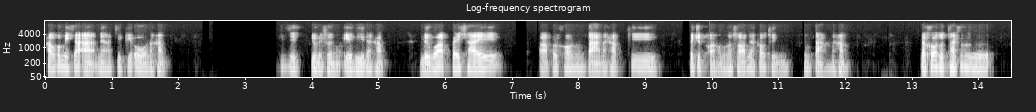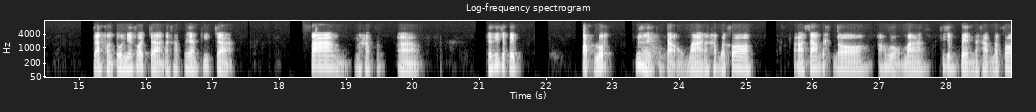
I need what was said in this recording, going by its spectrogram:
เขาก็มีการอ่านนี่ย GPO นะครับที่จะอยู่ในส่วนของ AD นะครับ หรือว่าไปใช้โปรโตคอลต่างๆนะครับ ที่เป็นจุดอ่อนของ Microsoft เนี่ยเข้าถึงต่างๆนะครับ แล้วก็สุดท้ายก็คือ การสอนตัวนี้ก็จะนะครับ พยายามที่จะสร้างนะครับอ่าแทนที่จะไปปรับลดเงื่อนไขต่างๆออกมานะครับ แล้วก็อ่าสร้างแบ็กดอร์เอาข้อมูลออกมาที่จำเป็นนะครับ แล้วก็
